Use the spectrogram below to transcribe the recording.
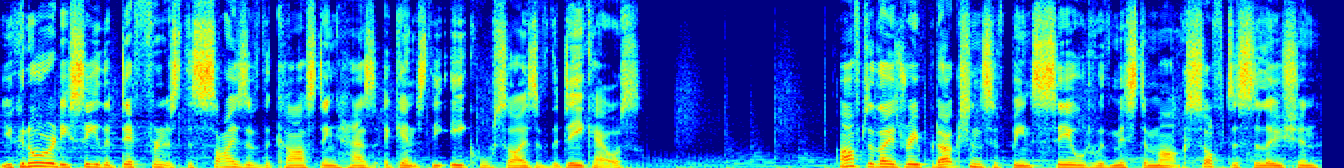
You can already see the difference the size of the casting has against the equal size of the decals. After those reproductions have been sealed with Mr. Mark's softer solution,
